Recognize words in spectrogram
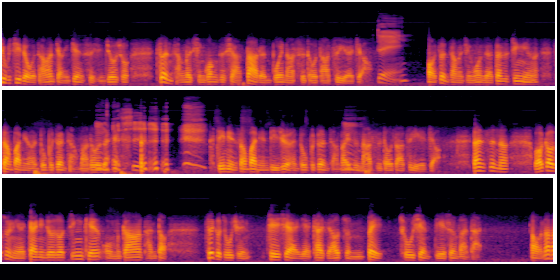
记不记得我常常讲一件事情，就是说正常的情况之下，大人不会拿石头砸自己的脚。对，哦，正常的情况下，但是今年上半年很多不正常嘛，对不对？嗯是，今年上半年的确很多不正常，他一直嗯拿石头砸自己的脚。但是呢，我要告诉你的概念就是说，今天我们刚刚谈到这个族群，接下来也开始要准备出现跌升反弹。哦、那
